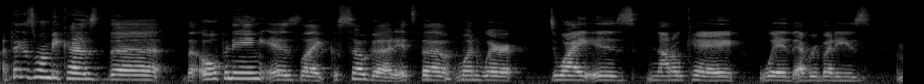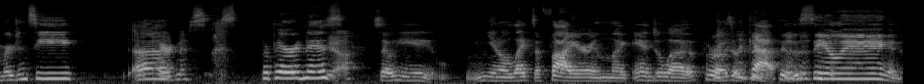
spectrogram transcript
I picked this one because the the opening is like so good. It's the one where Dwight is not okay with everybody's emergency uh, Preparedness. preparedness. Yeah. So he, you know, lights a fire and like Angela throws her cat through the ceiling and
